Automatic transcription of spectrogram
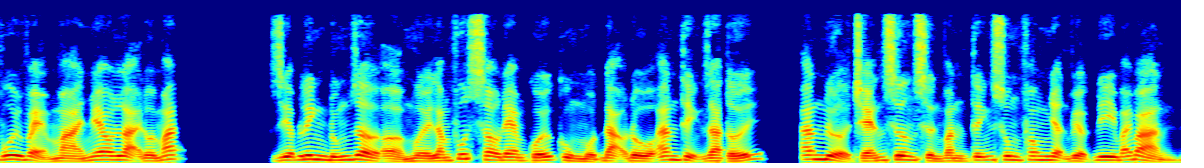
vui vẻ mà nheo lại đôi mắt. Diệp Linh đúng giờ ở 15 phút sau đem cuối cùng một đạo đồ ăn thịnh ra tới, ăn nửa chén xương sườn văn tĩnh sung phong nhận việc đi bãi bản,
